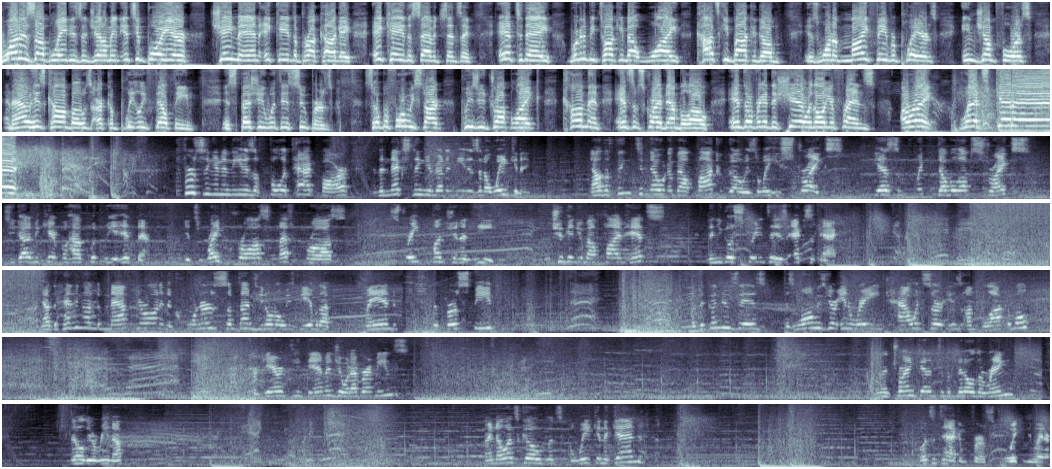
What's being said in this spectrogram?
What is up, ladies and gentlemen? It's your boy here, J-Man, aka the Brakage, aka the Savage Sensei, and today we're going to be talking about why Katsuki Bakugo is one of my favorite players in Jump Force and how his combos are completely filthy, especially with his supers. So before we start, please do drop like, comment, and subscribe down below, and don't forget to share with all your friends. Alright, let's get it! First thing you're going to need is a full attack bar, and the next thing you're going to need is an awakening. Now, the thing to note about Bakugo is the way he strikes. He has some quick double up strikes, so you got to be careful how quickly you hit them. It's right cross, left cross, straight punch, and a knee, which should get you about five hits. Then you go straight into his X attack. Now, depending on the map you're on in the corners, sometimes you don't always be able to land the burst speed. But the good news is, as long as you're in range, Howitzer is unblockable. For guaranteed damage or whatever it means. I'm to try and get into the middle of the ring. Middle of the arena. I know, let's go. Let's awaken again. Let's attack him first. Awaken you later.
